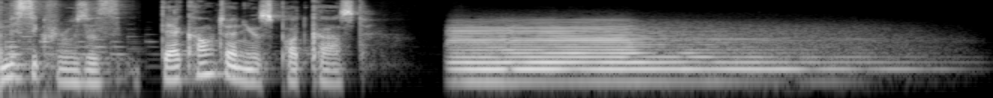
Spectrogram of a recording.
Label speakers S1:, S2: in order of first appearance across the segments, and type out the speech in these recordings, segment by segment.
S1: MSC Cruises,
S2: der Counter News Podcast.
